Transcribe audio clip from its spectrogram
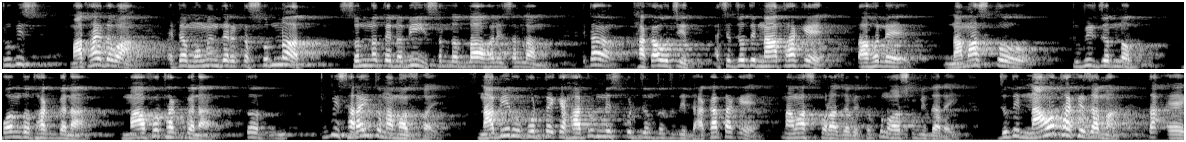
টুপি মাথায় দেওয়া, এটা মোমেনদের একটা সুন্নত। সুন্নতে নবী সাল্লাহ আলি সাল্লাম এটা থাকা উচিত। আচ্ছা যদি না থাকে, তাহলে নামাজ তো টুপির জন্য বন্ধ থাকবে না, মাফও থাকবে না। তো টুপি ছাড়াই তো নামাজ হয়। নাবির উপর থেকে হাঁটুর নিচ পর্যন্ত যদি ঢাকা থাকে, নামাজ পড়া যাবে, তো কোনো অসুবিধা নেই। যদি নাও থাকে জামা, তা এই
